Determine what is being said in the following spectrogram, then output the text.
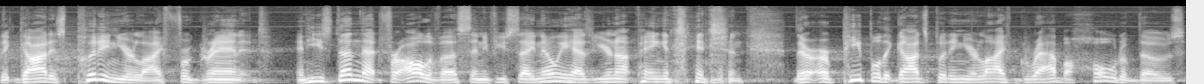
that God has put in your life for granted. And he's done that for all of us. And if you say, no, he has, you're not paying attention. There are people that God's put in your life. Grab a hold of those.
